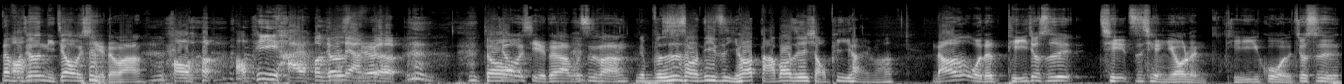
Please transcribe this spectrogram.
那不就是你叫我写的吗？好好屁孩哦，你们两个。就叫我写的啊，不是吗？你不是说立志以后要打爆这些小屁孩吗？然后我的提议就是，其实之前也有人提议过的，就是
